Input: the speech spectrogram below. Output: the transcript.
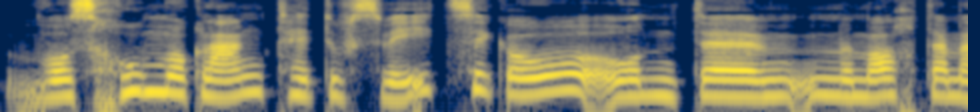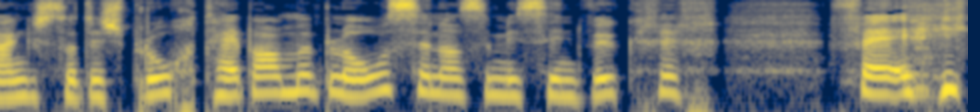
wo es kaum noch gelangt hat, aufs WC gehen und äh, man macht dann manchmal so den Spruch, die Hebammen bloßen. Also wir sind wirklich fähig,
